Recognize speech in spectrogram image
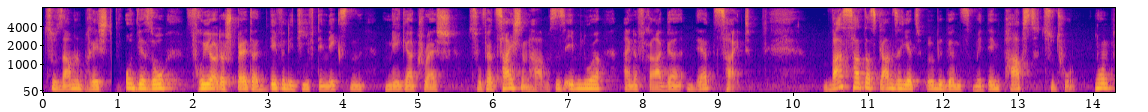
zusammenbricht und wir so früher oder später definitiv den nächsten Mega-Crash zu verzeichnen haben. Es ist eben nur eine Frage der Zeit. Was hat das Ganze jetzt übrigens mit dem Papst zu tun? Nun,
